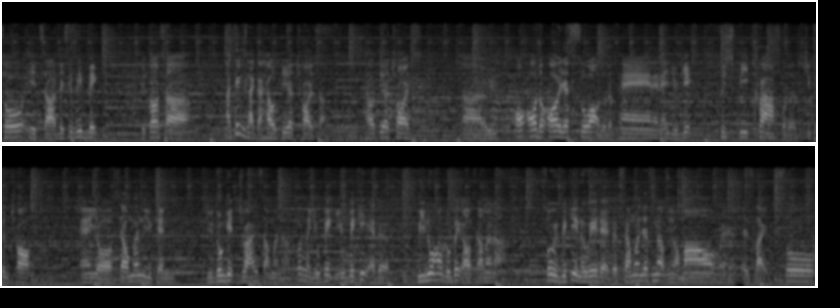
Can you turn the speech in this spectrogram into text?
So it's uh, basically baked because uh, I think it's like a healthier choice. Uh, healthier choice. Uh, all, all the oil just flow out to the pan, and then you get crispy crust for the chicken chop, and your salmon you can you don't get dry salmon uh, because when you bake you bake it at the we know how to bake our salmon uh. So we bake it in a way that the salmon just melts in your mouth, and it's like so.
